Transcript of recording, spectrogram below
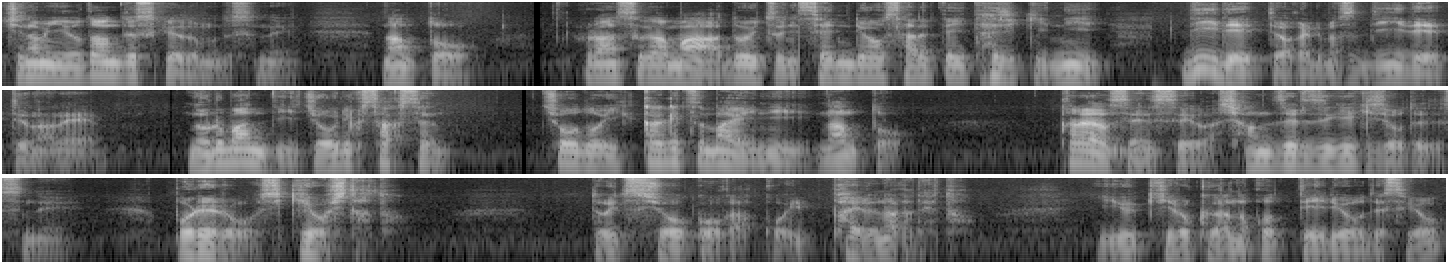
ちなみに余談ですけれどもですねなんとフランスがまあドイツに占領されていた時期に D デーって分かります？D デーっていうのはねノルマンディ上陸作戦。ちょうど1ヶ月前になんとカラヤン先生がシャンゼリゼ劇場でですねボレロを指揮をしたと。ドイツ将校がこういっぱいいる中でという記録が残っているようですよ。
